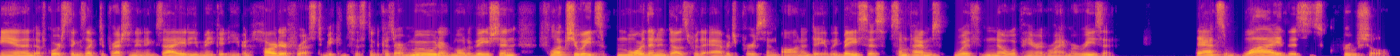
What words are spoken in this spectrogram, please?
And of course, things like depression and anxiety make it even harder for us to be consistent because our mood, our motivation fluctuates more than it does for the average person on a daily basis, sometimes with no apparent rhyme or reason. That's why this is crucial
